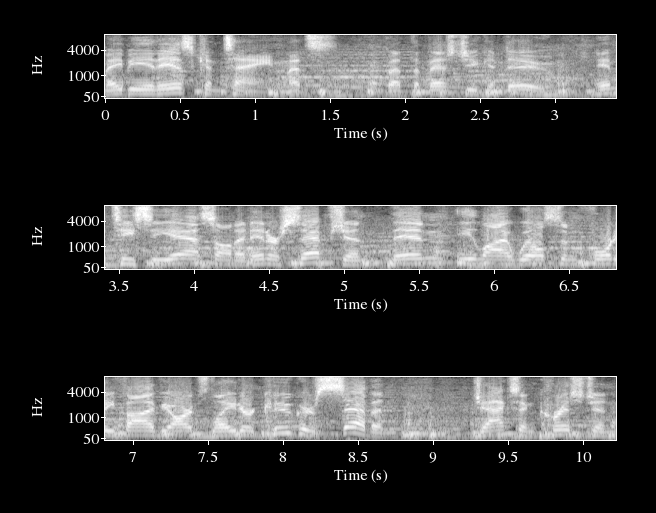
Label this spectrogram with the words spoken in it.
Maybe it is contained. That's about the best you can do. MTCS on an interception, then Eli Wilson 45 yards later, Cougars 7, Jackson Christian,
